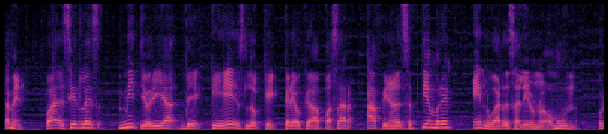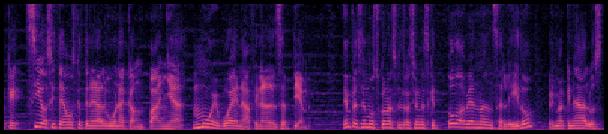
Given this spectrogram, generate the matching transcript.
También voy a decirles mi teoría de qué es lo que creo que va a pasar a finales de septiembre en lugar de salir un nuevo mundo. Porque sí o sí tenemos que tener alguna campaña muy buena a finales de septiembre. Empecemos con las filtraciones que todavía no han salido. Primero que nada los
